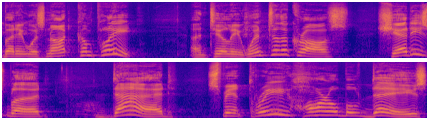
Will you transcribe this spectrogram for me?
But it was not complete until he went to the cross, shed his blood, died, spent three horrible days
